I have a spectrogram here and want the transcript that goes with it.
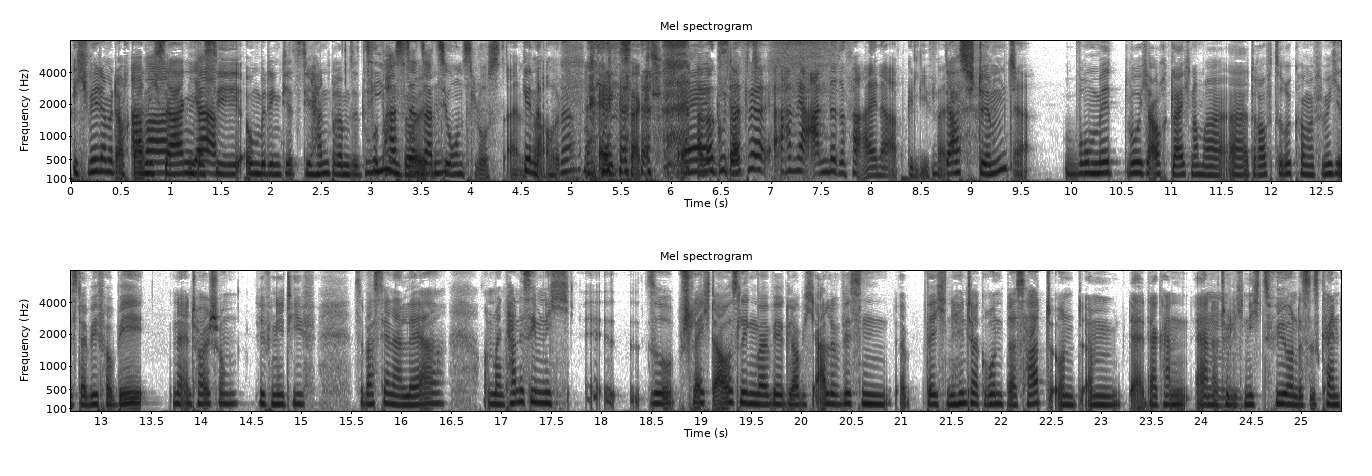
Ich will damit auch gar Aber, nicht sagen, ja, dass sie unbedingt jetzt die Handbremse ziehen Du hast sollten. Sensationslust einfach, genau. oder? Exakt. Aber gut, dafür haben ja andere Vereine abgeliefert. Das stimmt. Ja. Womit, wo ich auch gleich nochmal äh, drauf zurückkomme, für mich ist der BVB eine Enttäuschung, definitiv. Sebastian Aller. Und man kann es ihm nicht äh, so schlecht auslegen, weil wir, glaube ich, alle wissen, äh, welchen Hintergrund das hat. Und ähm, da, kann er mhm. natürlich nichts für. Und das ist kein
